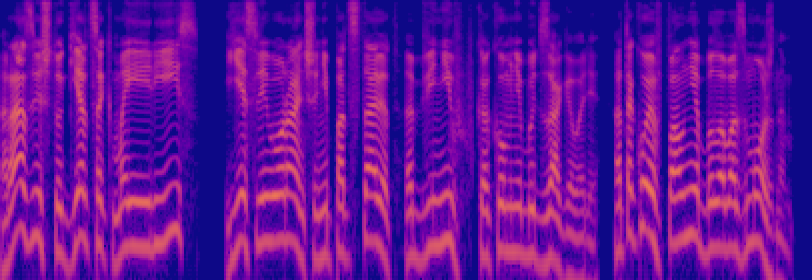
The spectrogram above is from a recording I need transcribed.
Разве что герцог Майериис, если его раньше не подставят, обвинив в каком-нибудь заговоре. А такое вполне было возможным.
